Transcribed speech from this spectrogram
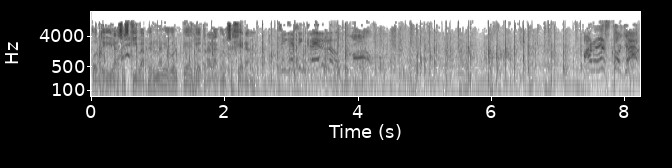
Otegui las esquiva, pero una le golpea y otra a la consejera. Sigue sin creerlo. ¡Pare esto ya!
